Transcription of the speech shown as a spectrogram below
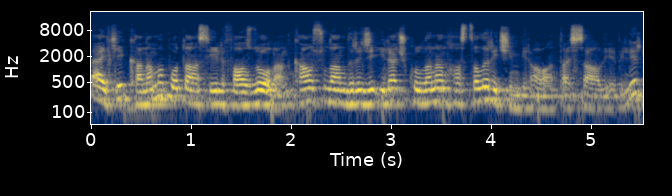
belki kanama potansiyeli fazla olan, kan sulandırıcı ilaç kullanan hastalar için bir avantaj sağlayabilir.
